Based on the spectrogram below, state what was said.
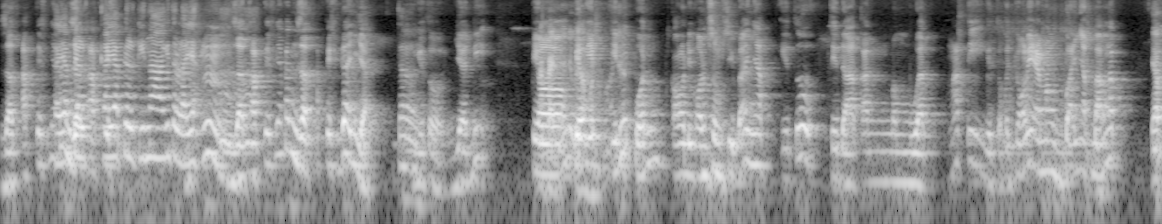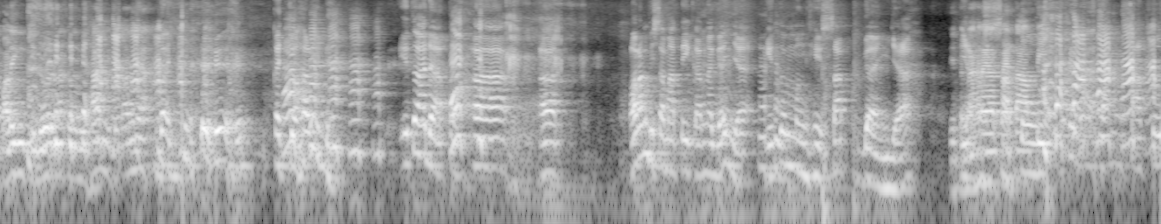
zat aktifnya kayak kan pil, zat aktif. kayak pilkina gitu lah ya. Hmm, Nah, zat aktifnya kan zat aktif ganja. Betul. gitu. Jadi pil pil ini pun kalau dikonsumsi banyak itu tidak akan membuat mati gitu. Kecuali emang banyak banget. Ya paling tidur kan kelebihan gitu kan ya. Banyak. Kecuali itu ada. Eh, eh, orang bisa mati karena ganja itu menghisap ganja di tengah yang rel kereta satu api. yang satu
